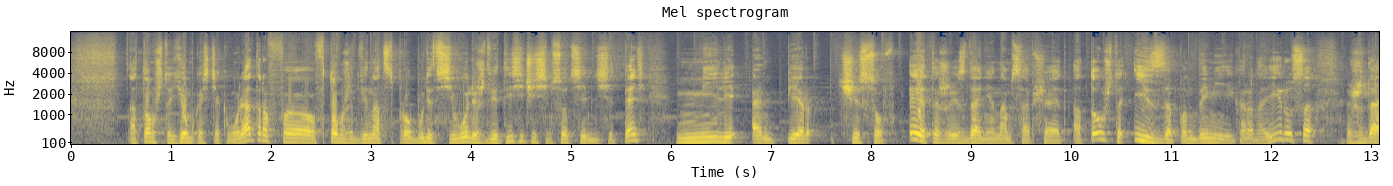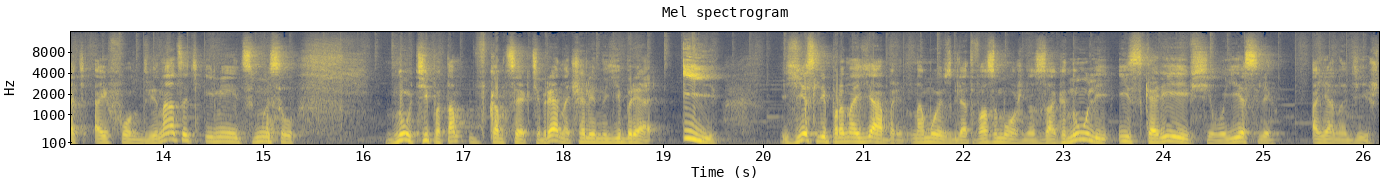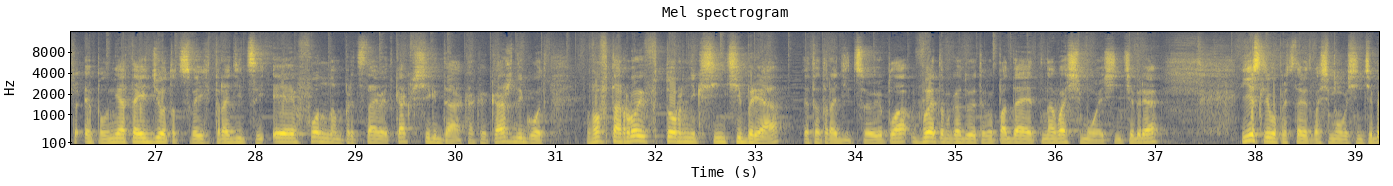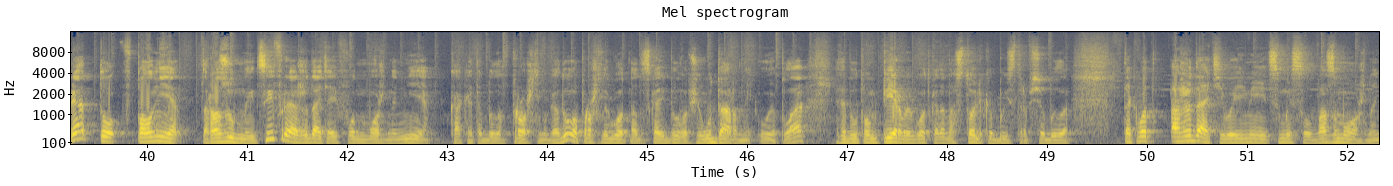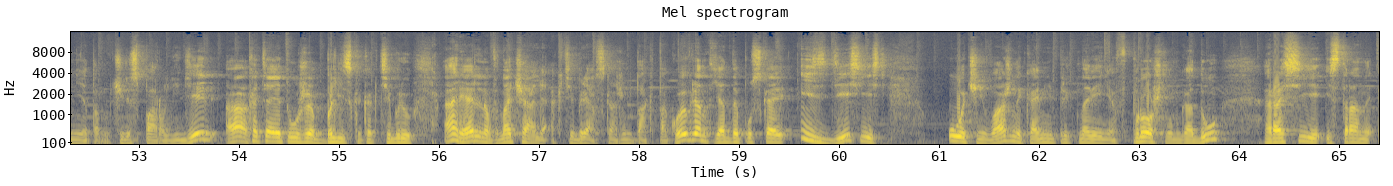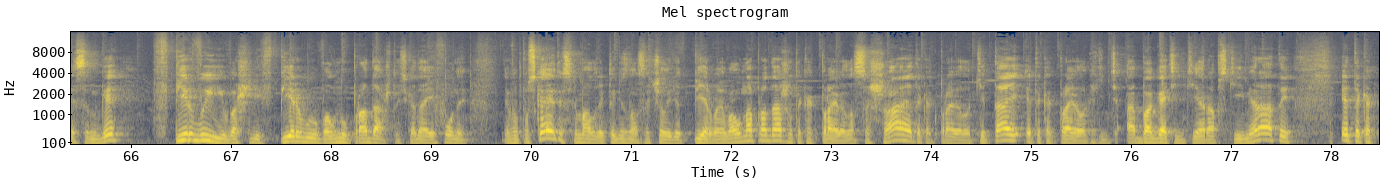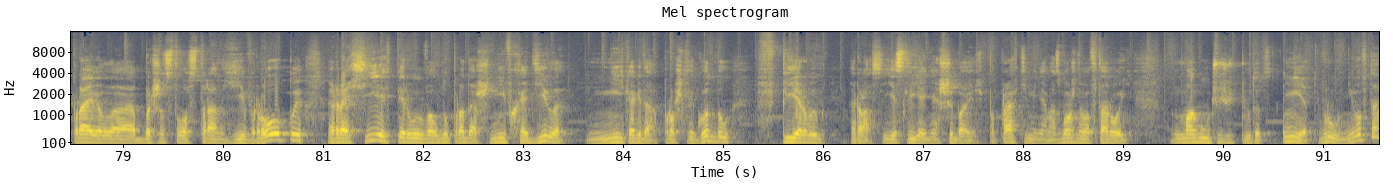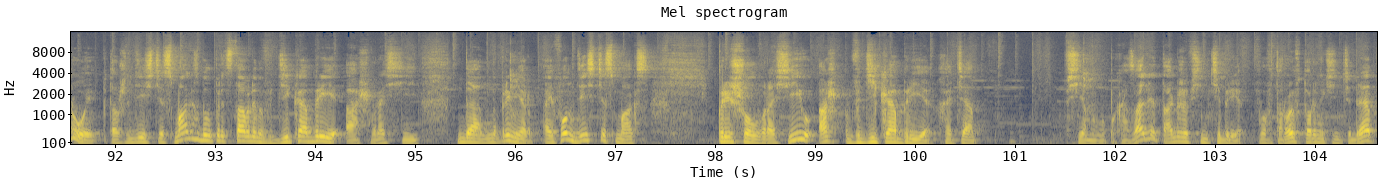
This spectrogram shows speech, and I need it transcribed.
о том, что емкость аккумуляторов э, в том же 12 Pro будет всего лишь 2775 миллиампер часов. Это же издание нам сообщает о том, что из-за пандемии коронавируса ждать iPhone 12 имеет смысл, ну, типа там в конце октября, начале ноября. И если про ноябрь, на мой взгляд, возможно, загнули, и скорее всего, если, а я надеюсь, что Apple не отойдет от своих традиций, и iPhone нам представит, как всегда, как и каждый год, во второй вторник сентября, это традиция у Apple, в этом году это выпадает на 8 сентября, если его представят 8 сентября, то вполне разумные цифры ожидать iPhone можно не как это было в прошлом году, а прошлый год, надо сказать, был вообще ударный у Apple. Это был, по-моему, первый год, когда настолько быстро все было. Так вот, ожидать его имеет смысл, возможно, не там через пару недель, а хотя это уже близко к октябрю, а реально в начале октября, скажем так. Такой вариант я допускаю. И здесь есть очень важный камень преткновения. В прошлом году Россия и страны СНГ впервые вошли в первую волну продаж. То есть, когда айфоны выпускают, если мало ли кто не знал, сначала идет первая волна продаж, это, как правило, США, это, как правило, Китай, это, как правило, какие-нибудь богатенькие Арабские Эмираты, это, как правило, большинство стран Европы. Россия в первую волну продаж не входила никогда. Прошлый год был в первым раз, если я не ошибаюсь. Поправьте меня, возможно, во второй. Могу чуть-чуть путаться. Нет, вру, не во второй, потому что 10s Max был представлен в декабре аж в России. Да, например, iPhone 10s Max пришел в Россию аж в декабре, хотя всем его показали также в сентябре. Во второй вторник сентября,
